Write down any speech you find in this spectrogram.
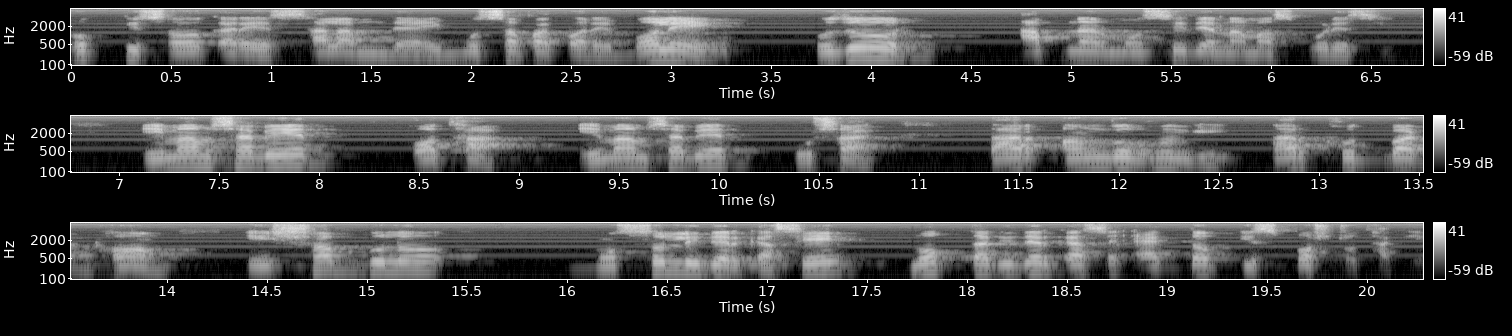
ভক্তি সহকারে সালাম দেয়, মুসাফা করে, বলে, হুজুর, আপনার মসজিদে নামাজ পড়েছি। ইমাম সাহেবের কথা, ইমাম সাহেবের পোশাক, তার অঙ্গভঙ্গি, তার খুদবার ঢং, এই সবগুলো মুসল্লিদের কাছে, মোক্তাদিদের কাছে একদম স্পষ্ট থাকে।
